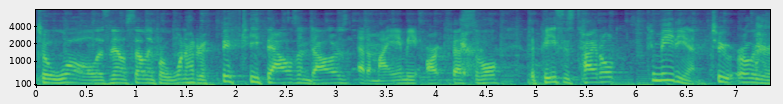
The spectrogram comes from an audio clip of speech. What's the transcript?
to a wall is now selling for $150,000 at a Miami art festival. The piece is titled Comedian. Two earlier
